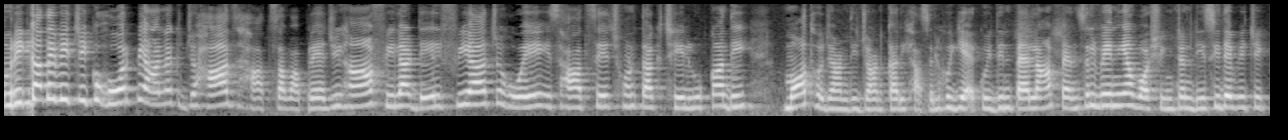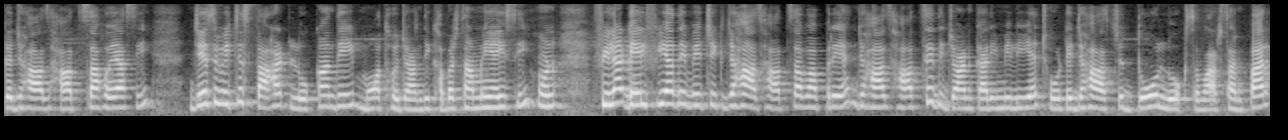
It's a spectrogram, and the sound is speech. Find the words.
ਅਮਰੀਕਾ ਦੇ ਵਿੱਚ ਇੱਕ ਹੋਰ ਭਿਆਨਕ ਜਹਾਜ਼ ਹਾਦਸਾ ਵਾਪਰਿਆ। ਜੀ ਹਾਂ, ਫਿਲਾਡੇਲਫੀਆ 'ਚ ਹੋਏ ਇਸ ਹਾਦਸੇ 'ਚ ਹੁਣ ਤੱਕ 6 ਲੋਕਾਂ ਦੀ ਮੌਤ ਹੋ ਜਾਣ ਦੀ ਜਾਣਕਾਰੀ ਹਾਸਲ ਹੋਈ ਹੈ। ਕੁਝ ਦਿਨ ਪਹਿਲਾਂ ਪੈਂਸਿਲਵੇਨੀਆ ਵਾਸ਼ਿੰਗਟਨ ਡੀਸੀ ਦੇ ਵਿੱਚ ਇੱਕ ਜਹਾਜ਼ ਹਾਦਸਾ ਹੋਇਆ ਸੀ, ਜਿਸ ਵਿੱਚ 67 ਲੋਕਾਂ ਦੀ ਮੌਤ ਹੋ ਜਾਣ ਦੀ ਖਬਰ ਸਾਹਮਣੇ ਆਈ ਸੀ। ਹੁਣ ਫਿਲਾਡੇਲਫੀਆ ਦੇ ਵਿੱਚ ਇੱਕ ਜਹਾਜ਼ ਹਾਦਸਾ ਵਾਪਰਿਆ। ਜਹਾਜ਼ ਹਾਦਸੇ ਦੀ ਜਾਣਕਾਰੀ ਮਿਲੀ ਹੈ। ਛੋਟੇ ਜਹਾਜ਼ 'ਚ ਦੋ ਲੋਕ ਸਵਾਰ ਸਨ, ਪਰ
